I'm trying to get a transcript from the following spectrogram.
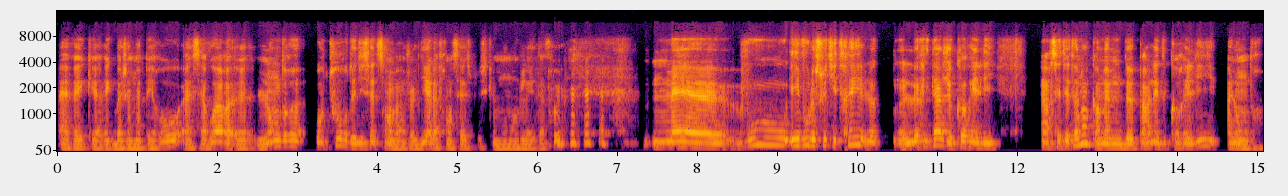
avec, avec Benjamin Perrault, à savoir euh, Londres autour de 1720. Je le dis à la française puisque mon anglais est affreux. Mais euh, vous, et vous le sous-titrez L'héritage de Corélie. Alors c'est étonnant quand même de parler de Corélie à Londres.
